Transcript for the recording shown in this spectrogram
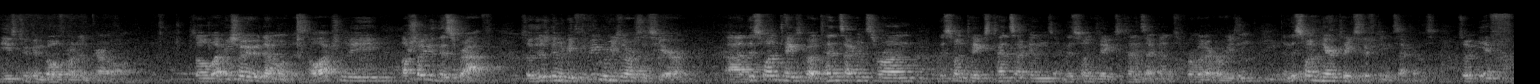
these two can both run in parallel. So let me show you a demo of this. I'll actually, I'll show you this graph. So there's going to be three resources here. Uh, this one takes about 10 seconds to run, this one takes 10 seconds, and this one takes 10 seconds for whatever reason. And this one here takes 15 seconds. So if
